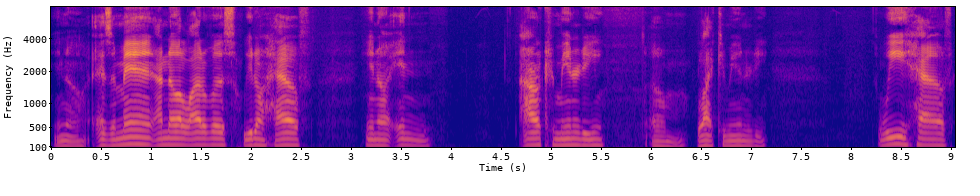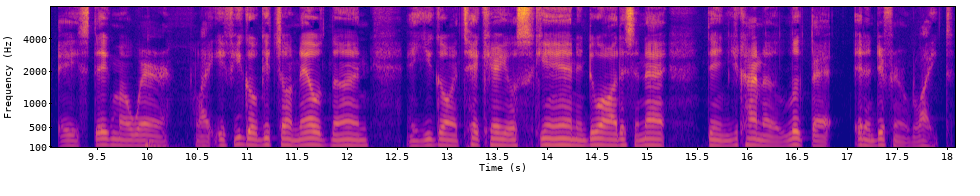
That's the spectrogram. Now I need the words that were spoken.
You know, as a man, I know a lot of us, we don't have, you know, in our community, um, black community, we have a stigma where like if you go get your nails done and you go and take care of your skin and do all this and that, then you kind of looked at in a different light.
